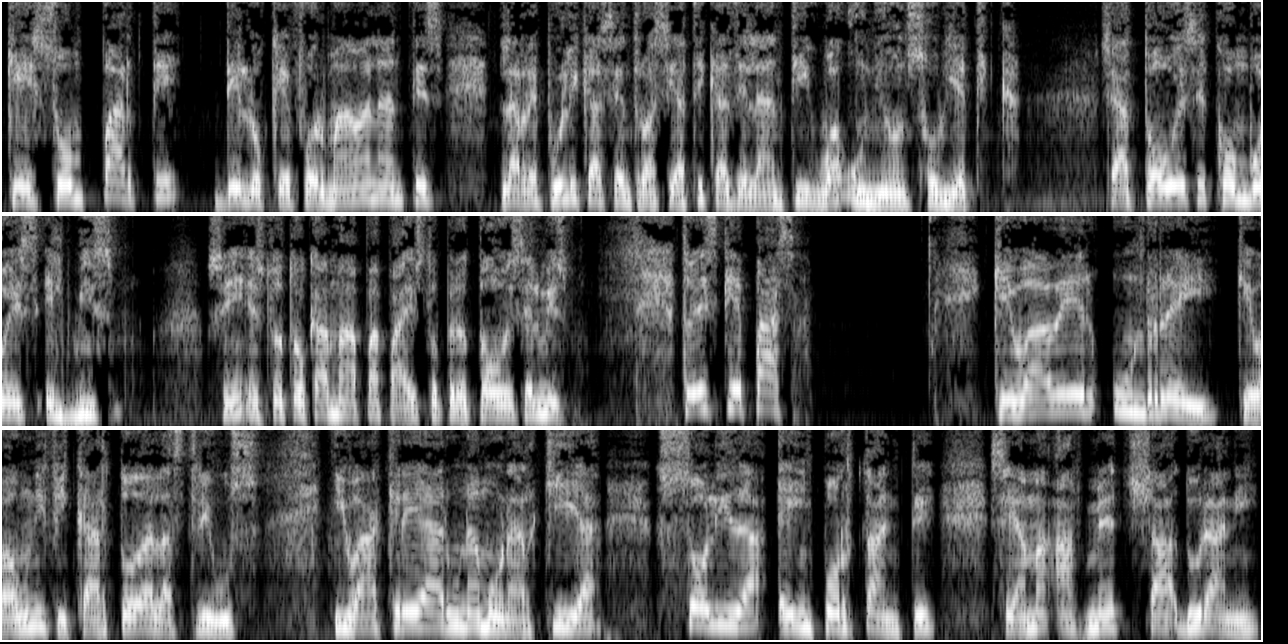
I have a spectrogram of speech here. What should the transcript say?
que son parte de lo que formaban antes las repúblicas centroasiáticas de la antigua Unión Soviética. O sea, todo ese combo es el mismo. ¿sí? Esto toca mapa para esto, pero todo es el mismo. Entonces, ¿qué pasa? Que va a haber un rey que va a unificar todas las tribus y va a crear una monarquía sólida e importante, se llama Ahmed Shah Durrani,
